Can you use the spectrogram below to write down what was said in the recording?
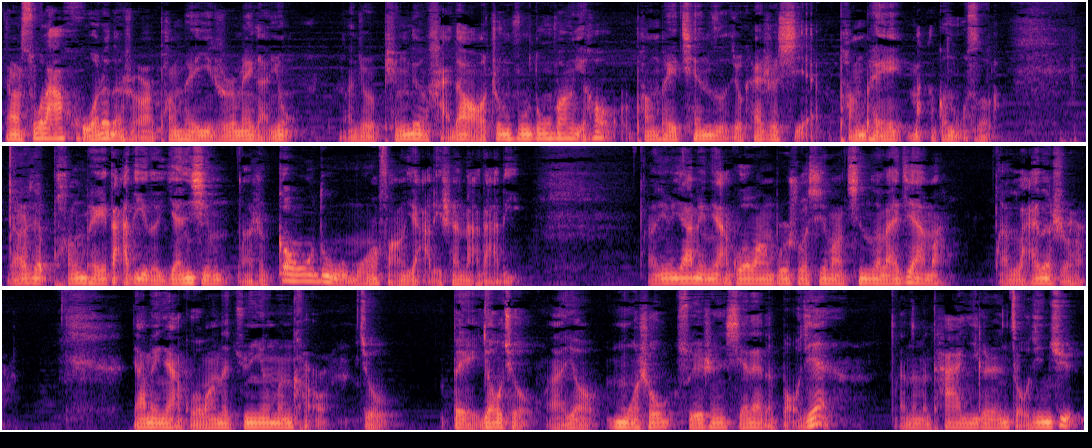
但是苏拉活着的时候，庞培一直没敢用。那就是平定海盗、征服东方以后，庞培签字就开始写庞培马格努斯了。而且庞培大帝的言行啊，是高度模仿亚历山大大帝啊。因为亚美尼亚国王不是说希望亲自来见吗？啊，来的时候，亚美尼亚国王的军营门口就被要求啊，要没收随身携带的宝剑啊。那么他一个人走进去，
